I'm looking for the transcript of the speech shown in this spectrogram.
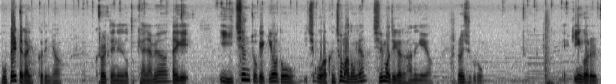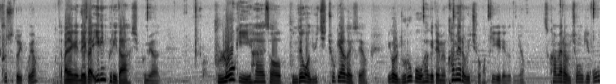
못 뺄 때가 있거든요. 그럴 때는 어떻게 하냐면 만약에 이 2층 쪽에 끼어도 이 친구가 근처만 오면 짊어지기가 가능해요. 이런 식으로 네, 끼인 거를 풀 수도 있고요. 만약에 내가 1인플이다 싶으면 블록이 해서 분대원 위치 초기화가 있어요. 이걸 누르고 하게 되면 카메라 위치로 바뀌게 되거든요. 그래서 카메라 위치 옮기고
